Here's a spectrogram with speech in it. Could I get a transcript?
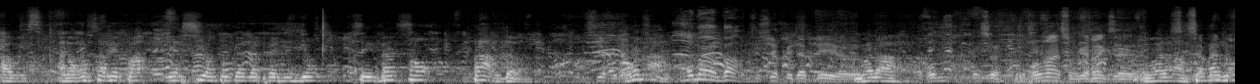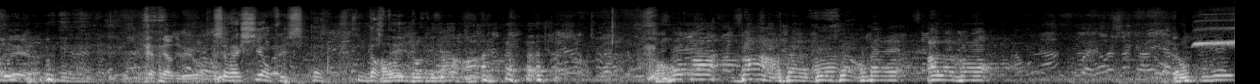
ah oui. Alors on savait pas. Merci en tout cas de la précision. C'est Vincent Barde. Romain. Romain Barbe. C'est sûr que d'appeler euh, Voilà. Rom- Romain, son gamin, que ça, Voilà, ça ça va euh, faire du vélo. Ça va chier en plus. Ah oui, Bardet. j'en ai marre. hein. Romain Barde, désormais à l'avant. On trouvait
